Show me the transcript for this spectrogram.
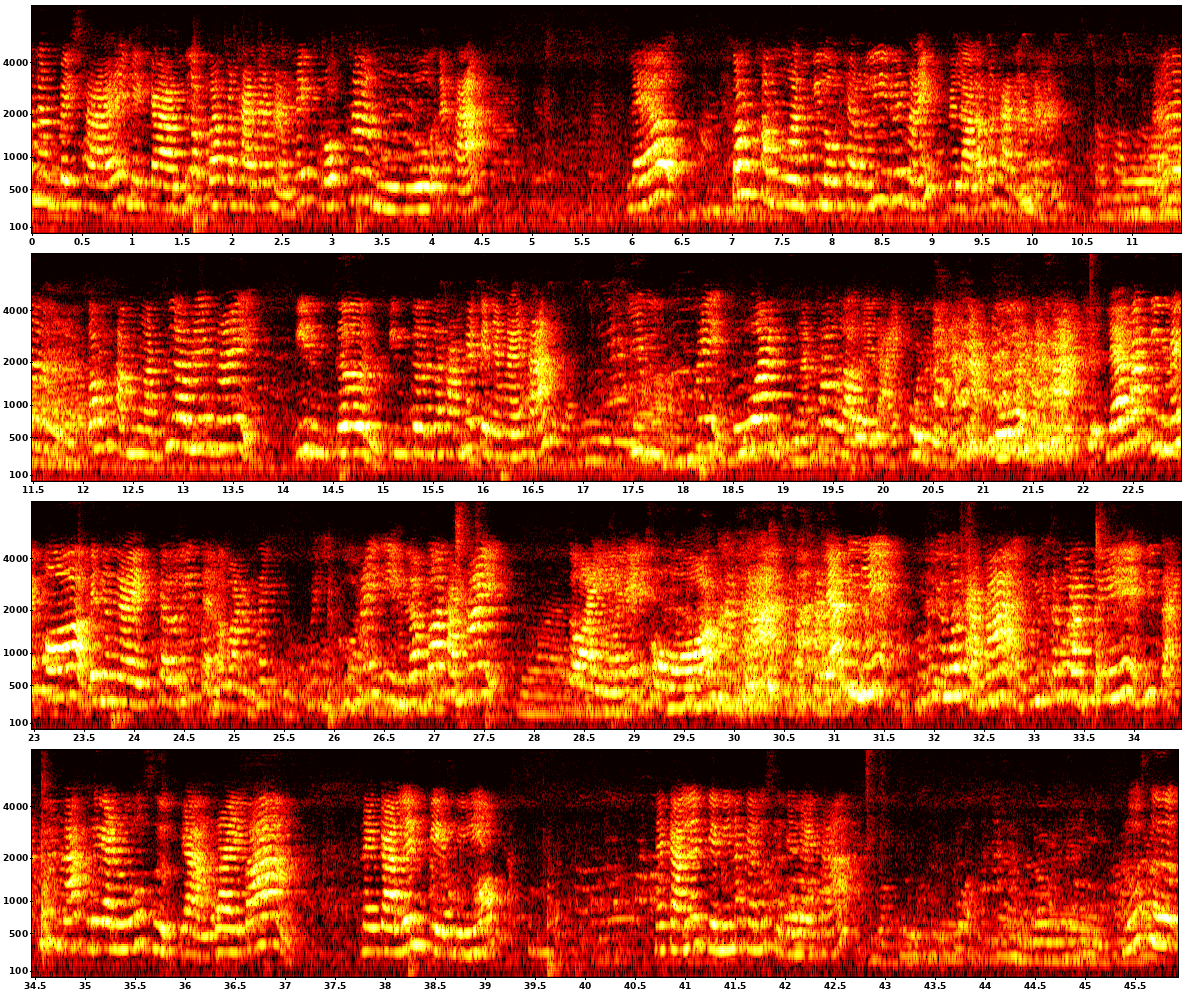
นำไปใช้ในการเลือกรับประทานอาหารให้ครบห้ามื้อนะคะ แล้ว วณกิโลแคลอรี่ด้วยไหม เวลารับประทานอาหารอ่าต้องคำนวณเพื่อไม่ให้กินเกิน กินเกินจะทำให้เป็นยังไงคะอิ่มให้อ้วนเหมือนห้องเราหลายๆคนเนี่ยน้ำหนักเกินนะคะ แล้วถ้ากินไม่พอเป็นยังไงแคลอรี่แต่ละวันไม่อิ่มไม่อิ่มแล้วก็ทำให้จ่อยให้ผอมนะคะแล้วทีนี้คุณครูถามว่ากิจกรรมนี้ที่จัดขึ้นนักเรียนรู้สึกอย่างไรบ้าง ในการเล่นเกมนี้ ในการเล่นเกมนี้นักเรียนรู้สึกยังไงคะ รู้สึก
